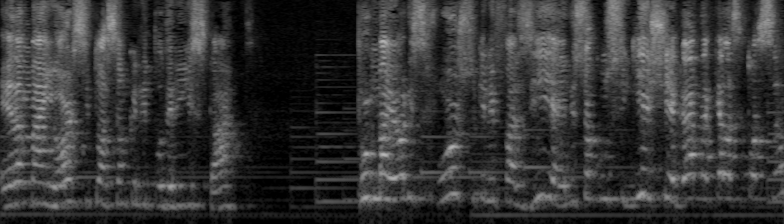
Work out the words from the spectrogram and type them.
era a maior situação que ele poderia estar por maior esforço que ele fazia, ele só conseguia chegar naquela situação.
